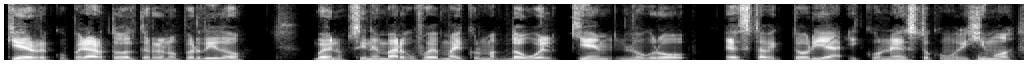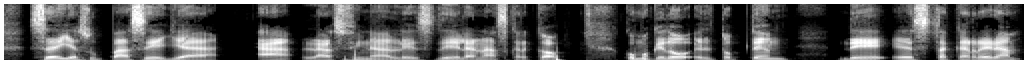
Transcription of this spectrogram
quiere recuperar todo el terreno perdido. Bueno, sin embargo fue Michael McDowell quien logró esta victoria y con esto, como dijimos, sella su pase ya a las finales de la NASCAR Cup. ¿Cómo quedó el top 10 de esta carrera?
